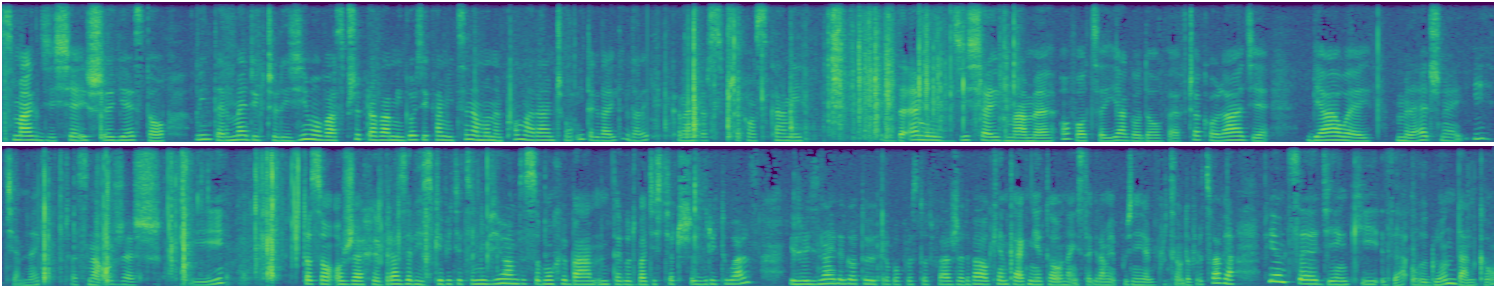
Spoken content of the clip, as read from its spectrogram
smak dzisiejszy jest to Winter Magic, czyli zimowa z przyprawami, gozikami, cynamonem, pomarańczą itd. itd. Kalendarz z przekąskami z DM-u. Dzisiaj mamy owoce jagodowe w czekoladzie białej, mlecznej i ciemnej. Czas na orzeszki. To są orzechy brazylijskie. Wiecie co, nie wzięłam ze sobą chyba tego 23 z Rituals. Jeżeli znajdę go, to jutro po prostu otworzę dwa okienka. Jak nie, to na Instagramie później, jak wrócę do Wrocławia. Więc dzięki za oglądanką.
